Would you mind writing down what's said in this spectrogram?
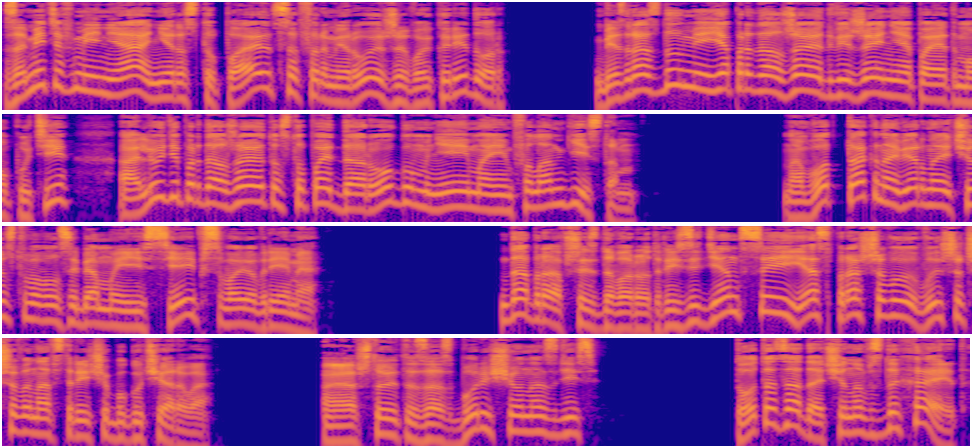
Заметив меня, они расступаются, формируя живой коридор. Без раздумий я продолжаю движение по этому пути, а люди продолжают уступать дорогу мне и моим фалангистам. Вот так, наверное, чувствовал себя Моисей в свое время. Добравшись до ворот резиденции, я спрашиваю вышедшего навстречу Богучарова. «А что это за сборище у нас здесь?» Тот озадаченно вздыхает.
